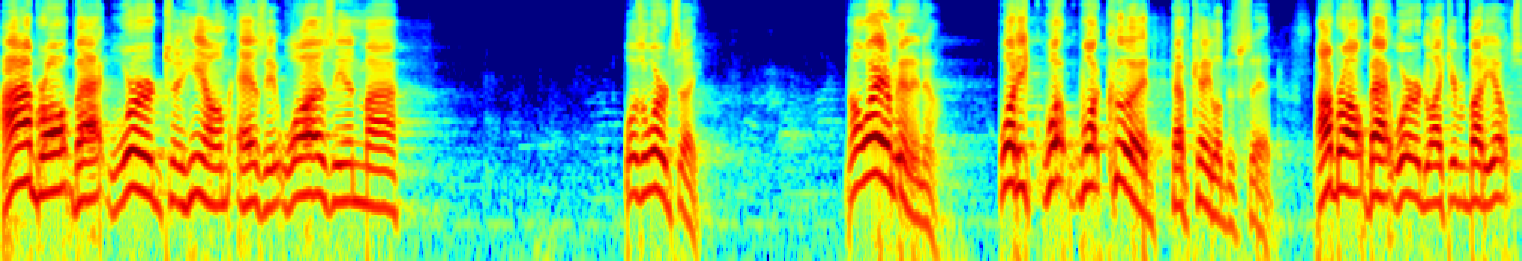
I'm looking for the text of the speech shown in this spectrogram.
I brought back word to him as it was in my. What does the word say? Now, wait a minute now. What, he, what, what could have Caleb have said? I brought back word like everybody else.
